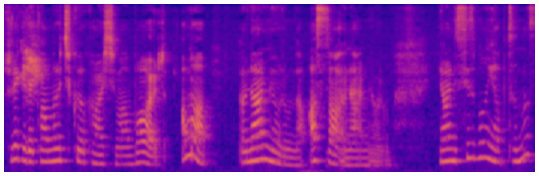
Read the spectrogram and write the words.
Sürekli reklamları çıkıyor karşıma. Var. Ama önermiyorum da. Asla önermiyorum. Yani siz bunu yaptığınız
